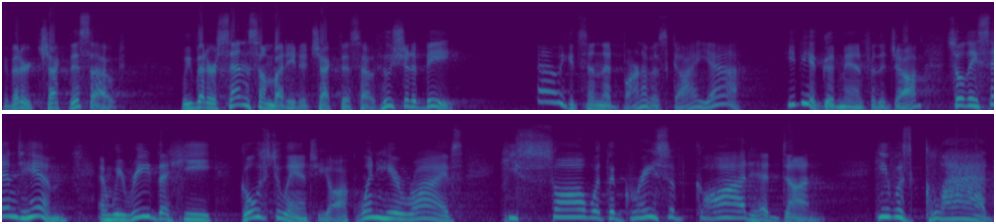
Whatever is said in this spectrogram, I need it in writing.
we better check this out. We better send somebody to check this out. Who should it be? Well, we could send that Barnabas guy. Yeah, he'd be a good man for the job. So they send him, and we read that he goes to Antioch. When he arrives, he saw what the grace of God had done. He was glad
